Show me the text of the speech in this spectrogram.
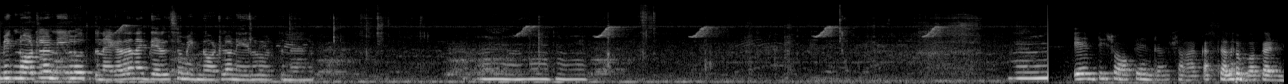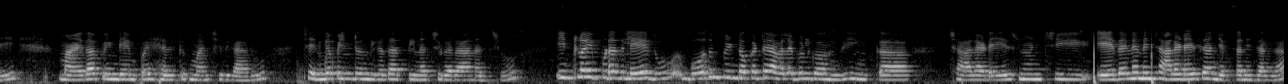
మీకు నోట్లో నీళ్ళు వస్తున్నాయి కదా? నాకు తెలుసు మీకు నోట్లో నీళ్ళు వస్తున్నాయని ఏంటి షాక్ ఏంట్రా? షాక్ అస్సలు అవ్వకండి. మైదా పిండి ఏం పోయి హెల్త్కి మంచిది కాదు. శనగపిండి ఉంది కదా అది తినచ్చు కదా అనొచ్చు. ఇంట్లో ఇప్పుడు అది లేదు. గోధుమ పిండి ఒకటే అవైలబుల్గా ఉంది. ఇంకా చాలా డేస్ నుంచి ఏదైనా నేను చాలా డేస్ అని చెప్తాను నిజంగా.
